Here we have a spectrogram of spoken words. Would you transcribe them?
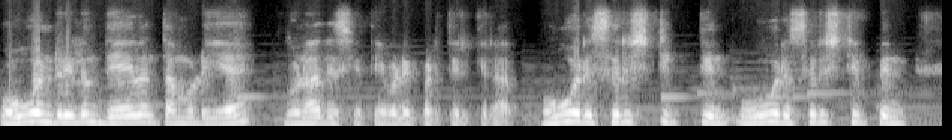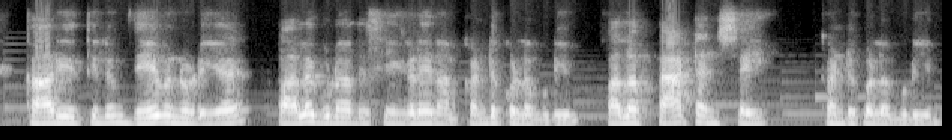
ஒவ்வொரு ஒவ்வொன்றிலும் தேவன் தம்முடைய குணாதிசயத்தை வெளிப்படுத்தியிருக்கிறார். ஒவ்வொரு சிருஷ்டிப்பின் ஒவ்வொரு சிருஷ்டிப்பின் காரியத்திலும் தேவனுடைய பல குணாதிசயங்களை நாம் கண்டு கொள்ள முடியும். பல பேட்டர்ன்ஸை கண்டு கொள்ள முடியும்.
